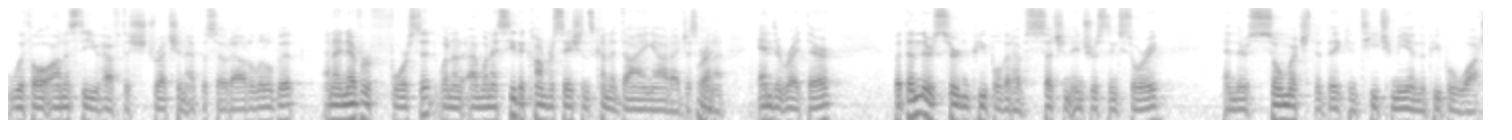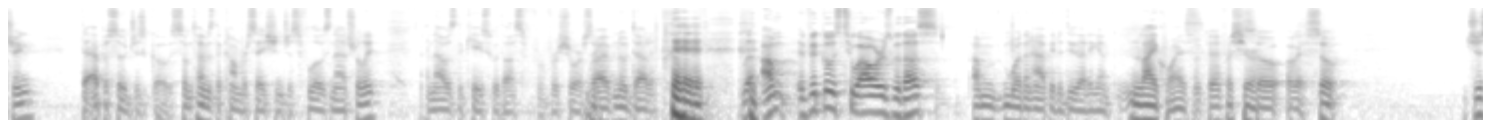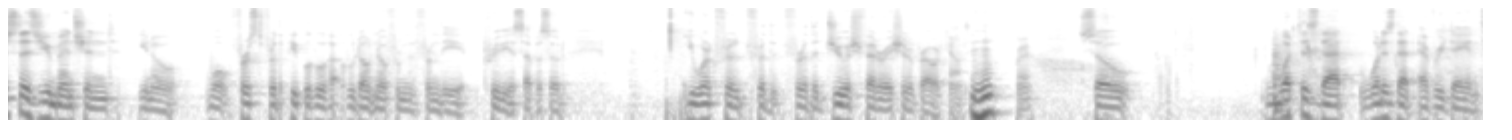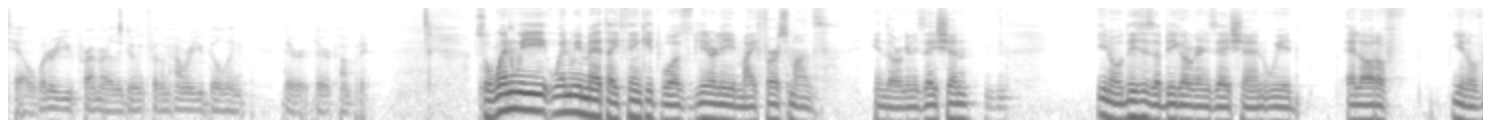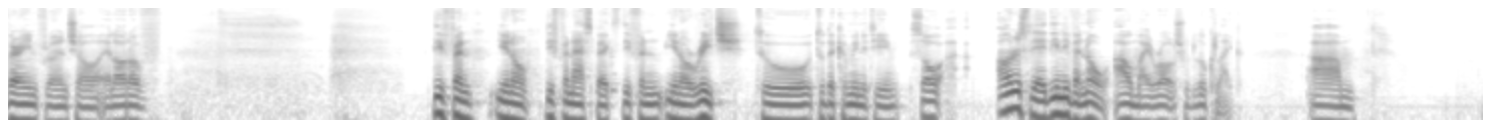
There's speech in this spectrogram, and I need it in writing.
with all honesty, you have to stretch an episode out a little bit, and I never force it. When I when I see the conversations kind of dying out, I just kind of right. end it right there. But then there's certain people that have such an interesting story, and there's so much that they can teach me and the people watching. The episode just goes. Sometimes the conversation just flows naturally, and that was the case with us for, for sure. So I have no doubt. If, I'm, if it goes two hours with us, I'm more than happy to do that again. Likewise, Okay, for sure. So okay, so just as you mentioned, you know, well, first for the people who who don't know from the, from the previous episode, you work for for the for the Jewish Federation of Broward County, hmm right? So, what does that what does that every day entail? What are you primarily doing for them? How are you building their their company? So when we when we met, I think it was literally my first month in the organization. Mhm. You know, this is a big organization with a lot of, you know, very influential, a lot of different, you know, different aspects, different, you know, reach to to the community. So honestly, I didn't even know how my role should look like. Um,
